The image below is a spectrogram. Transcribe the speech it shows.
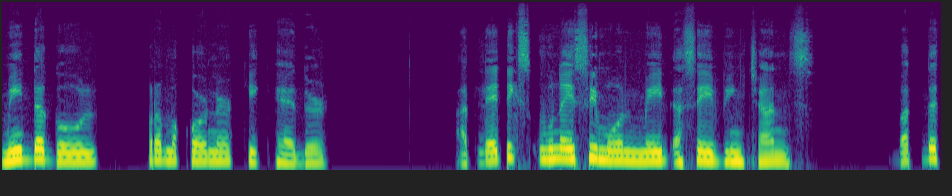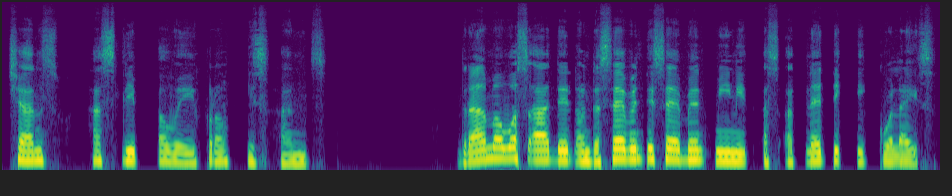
made the goal from a corner kick header. Athletics Unai Simon made a saving chance, but the chance has slipped away from his hands. Drama was added on the 77th minute as Athletic equalized.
